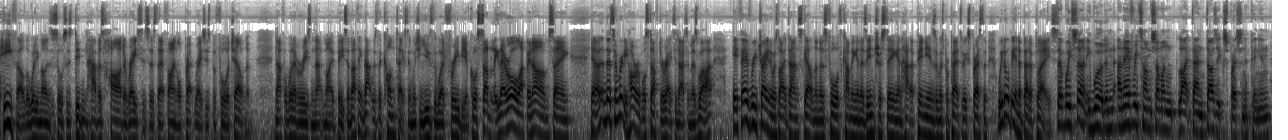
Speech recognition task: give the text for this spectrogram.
he felt that Willie Mullins' horses didn't have as hard a races as their final prep races before Cheltenham. Now, for whatever reason that might be, so I think that was the context in which he used the word freebie. Of course, suddenly they're all up in arms saying, you know, and there's some really horrible stuff directed at him as well. If every trainer was like Dan Skelton and as forthcoming and as interesting and had opinions and was prepared to express them, we'd all be in a better place. That we certainly would, and, and every time someone like Dan does express an opinion,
